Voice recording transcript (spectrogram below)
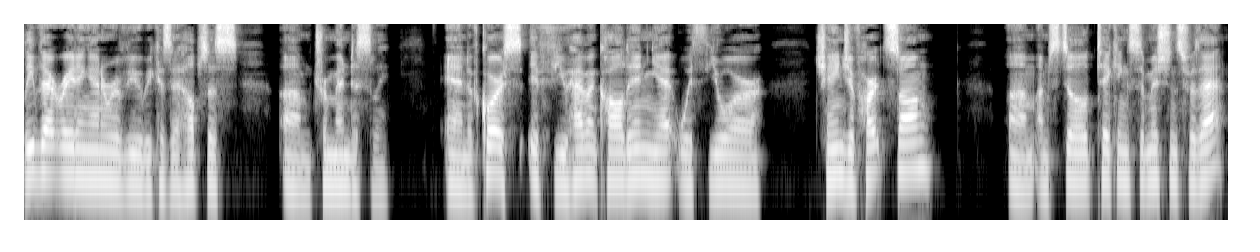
leave that rating and a review because it helps us um, tremendously. And of course, if you haven't called in yet with your change of heart song, um, I'm still taking submissions for that.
